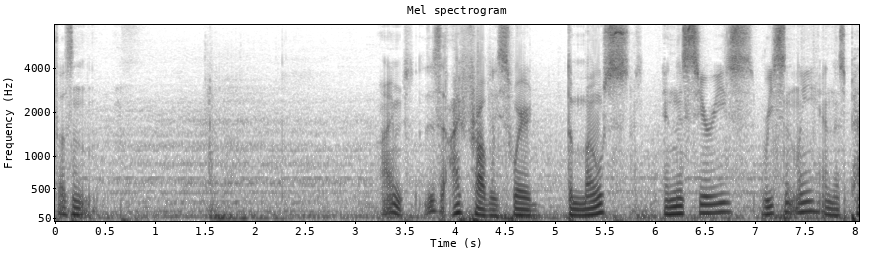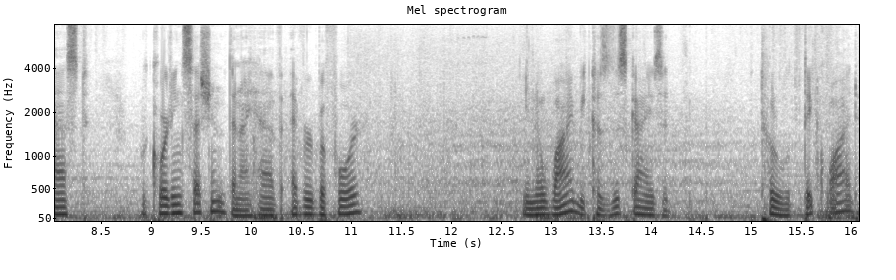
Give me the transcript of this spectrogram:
doesn't. I'm this. I've probably sweared the most in this series recently in this past recording session than I have ever before. You know why? Because this guy is a total dickwad.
